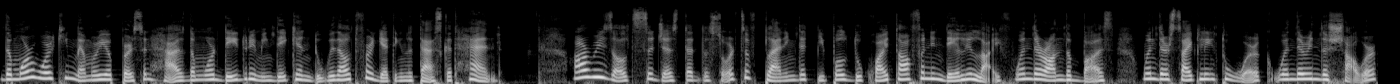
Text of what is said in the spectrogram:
The more working memory a person has, the more daydreaming they can do without forgetting the task at hand. Our results suggest that the sorts of planning that people do quite often in daily life, when they're on the bus, when they're cycling to work, when they're in the shower,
